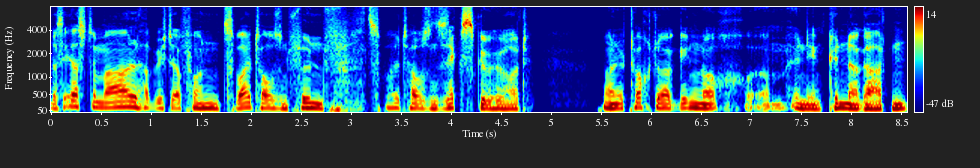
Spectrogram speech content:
Das erste Mal habe ich davon 2005, 2006 gehört. Meine Tochter ging noch ähm, in den Kindergarten,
